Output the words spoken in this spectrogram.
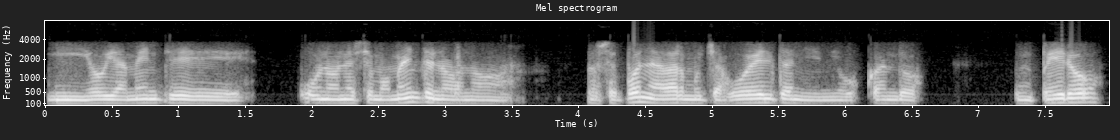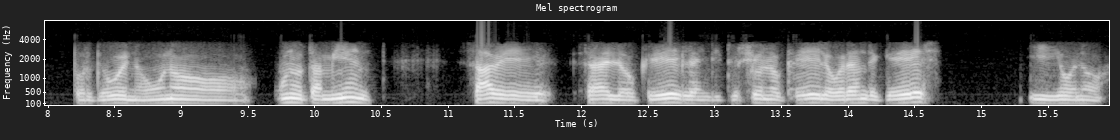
y obviamente uno en ese momento no, no, no se pone a dar muchas vueltas ni, ni buscando un pero, porque bueno, uno, uno también sabe, sabe lo que es la institución, lo que es, lo grande que es, y bueno,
